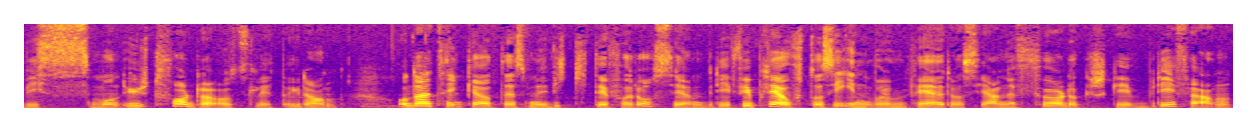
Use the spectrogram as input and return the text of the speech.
hvis man utfordrer oss litt. Og der tenker jeg at Det som er viktig for oss i en brief Vi pleier ofte å involvere oss gjerne før dere skriver brifen.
